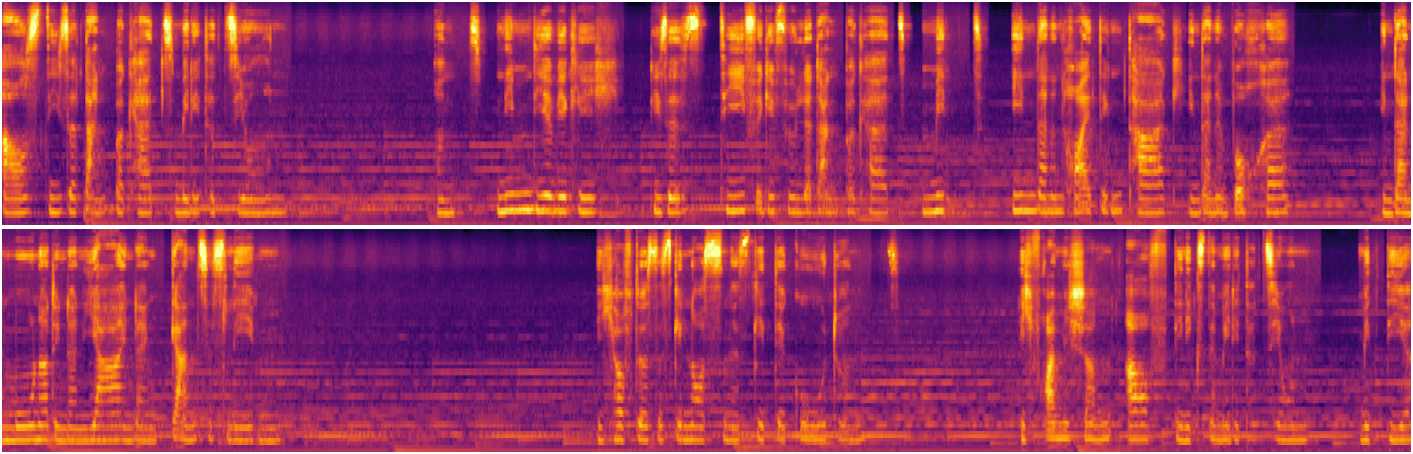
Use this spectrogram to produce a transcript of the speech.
aus dieser Dankbarkeitsmeditation und nimm dir wirklich dieses tiefe Gefühl der Dankbarkeit mit in deinen heutigen Tag, in deine Woche, in deinen Monat, in dein Jahr, in dein ganzes Leben. Ich hoffe, du hast es genossen, es geht dir gut und ich freue mich schon auf die nächste Meditation mit dir.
